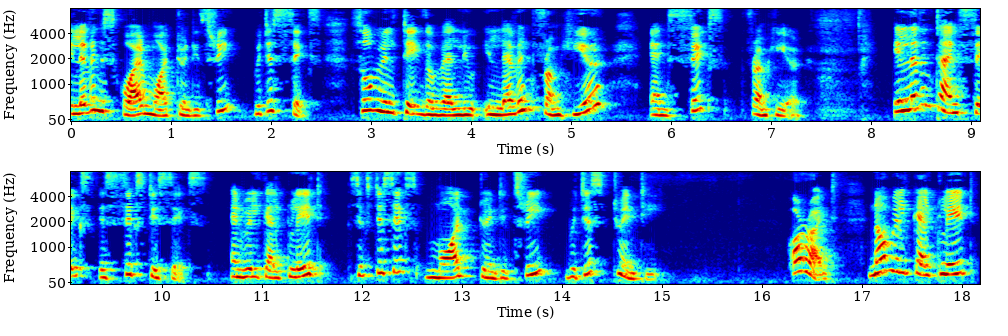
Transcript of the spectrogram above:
11 square mod 23 which is 6. So we'll take the value 11 from here and 6 from here. 11 times 6 is 66 and we'll calculate 66 mod 23 which is 20. Alright, now we'll calculate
